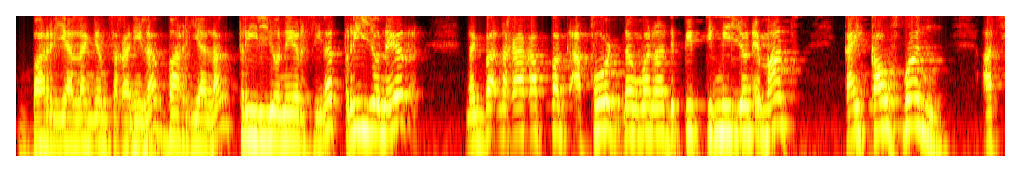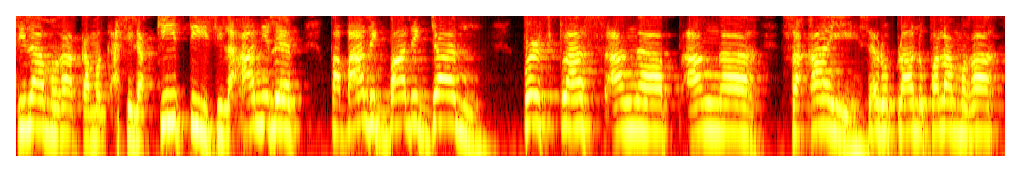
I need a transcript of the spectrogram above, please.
Barya lang yan sa kanila. Barya lang. Trillionaire sila. Trillionaire. Nagba, nakakapag-afford ng 150 million a month. kay Kaufman. At sila, mga kamag sila Kitty, sila Anilet, pabalik-balik dyan. First class ang ah, ang ah, sakay sa eroplano pa lang mga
